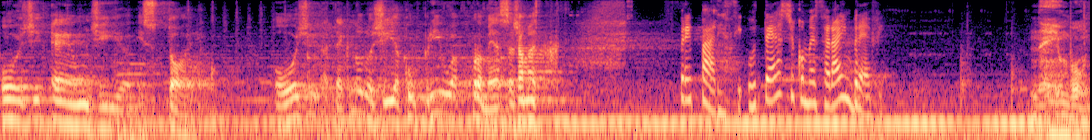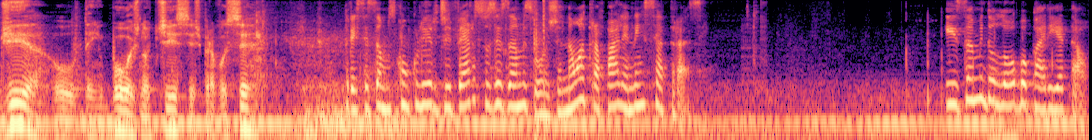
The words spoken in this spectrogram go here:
Hoje é um dia histórico. Hoje a tecnologia cumpriu a promessa jamais. Prepare-se, o teste começará em breve. Nem um bom dia ou tenho boas notícias para você? Precisamos concluir diversos exames hoje. Não atrapalhe nem se atrase. Exame do lobo parietal.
